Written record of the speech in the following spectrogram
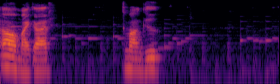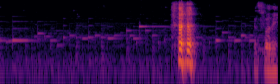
Oh my god. Come on, Goo. That's funny.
